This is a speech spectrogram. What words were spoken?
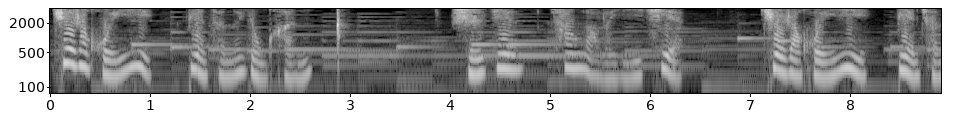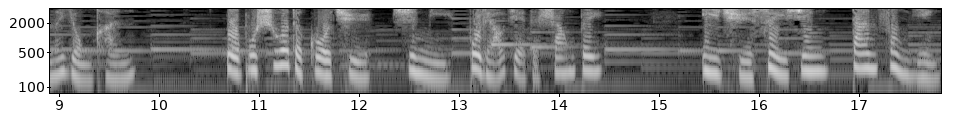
却让回忆变成了永恒。时间苍老了一切，却让回忆变成了永恒。我不说的过去，是你不了解的伤悲。一曲碎心丹凤影，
